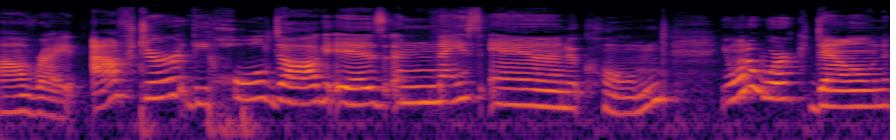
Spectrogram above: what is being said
All right, after the whole dog is nice and combed, you wanna work down,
